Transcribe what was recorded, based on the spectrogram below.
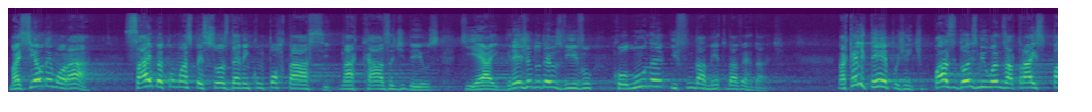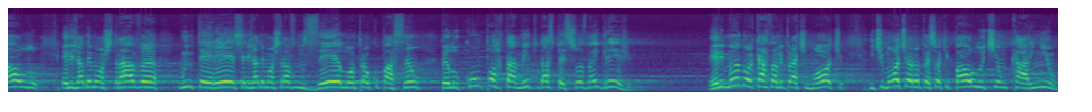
Mas se eu demorar, saiba como as pessoas devem comportar-se na casa de Deus, que é a igreja do Deus vivo, coluna e fundamento da verdade. Naquele tempo, gente, quase dois mil anos atrás, Paulo ele já demonstrava um interesse, ele já demonstrava um zelo, uma preocupação pelo comportamento das pessoas na igreja. Ele manda uma carta ali para Timóteo, e Timóteo era uma pessoa que Paulo tinha um carinho.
